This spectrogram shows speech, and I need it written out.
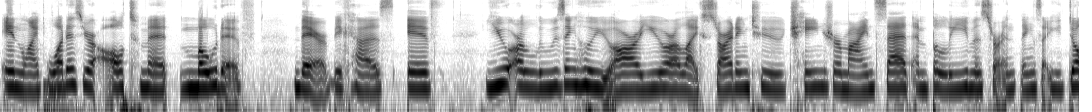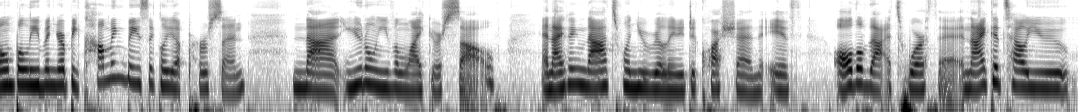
in like what is your ultimate motive there because if you are losing who you are, you are like starting to change your mindset and believe in certain things that you don't believe in. You're becoming basically a person that you don't even like yourself. And I think that's when you really need to question if all of that it's worth it. And I could tell you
